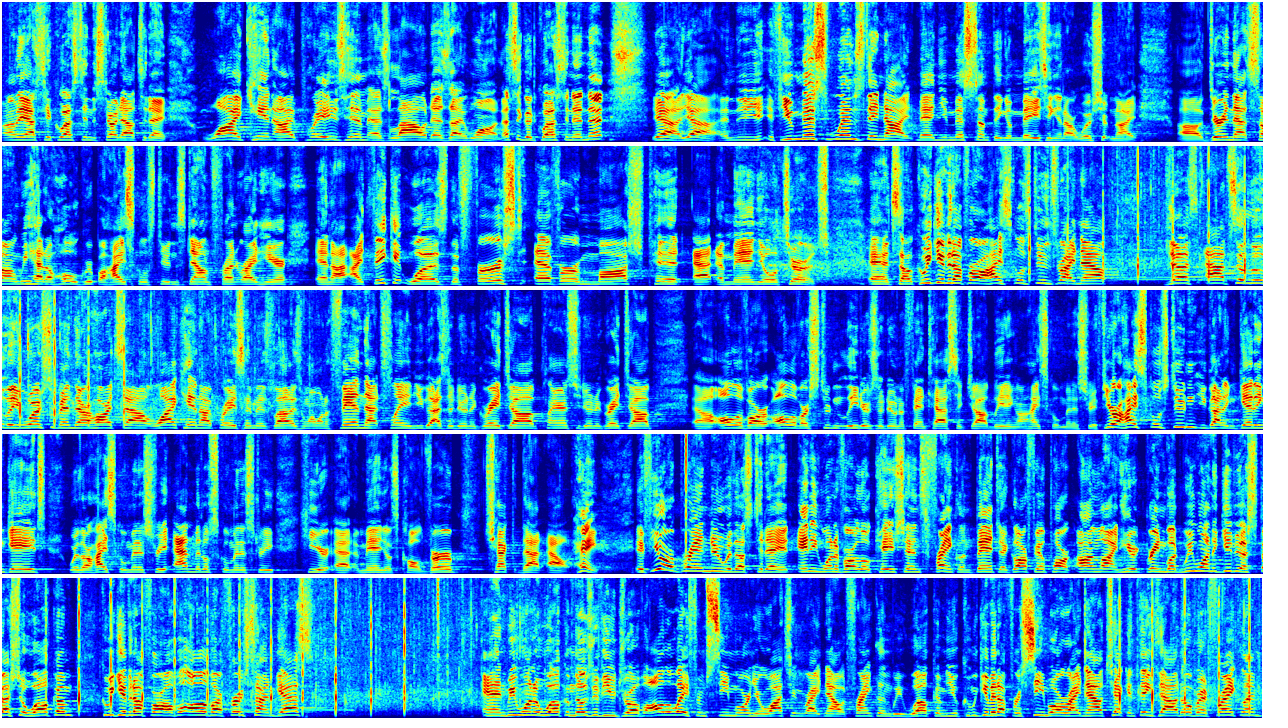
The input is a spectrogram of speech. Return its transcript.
Let me ask you a question to start out today. Why can't I praise him as loud as I want? That's a good question, isn't it? Yeah, yeah. And if you miss Wednesday night, man, you missed something amazing in our worship night. Uh, during that song, we had a whole group of high school students down front right here, and I, I think it was the first ever mosh pit at Emmanuel Church. And so, can we give it up for our high school students right now? Just absolutely worshiping their hearts out. Why can't I praise him as loud as I want? To fan that flame. You guys are doing a great job. Clarence, you're doing a great job. Uh, all, of our, all of our student leaders are doing a fantastic job leading our high school ministry. If you're a high school student, you got to get engaged with our high school ministry and middle school ministry here at Emmanuel. It's called Verb. Check that out. Hey, if you are brand new with us today at any one of our locations, Franklin, Banta, Garfield Park, online here at Greenwood, we want to give you a special welcome. Can we give it up for all of, all of our first time guests? And we want to welcome those of you who drove all the way from Seymour and you're watching right now at Franklin. We welcome you. Can we give it up for Seymour right now, checking things out over at Franklin?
